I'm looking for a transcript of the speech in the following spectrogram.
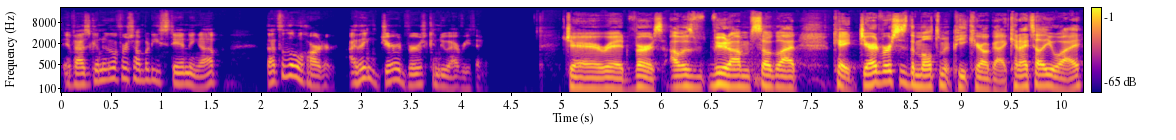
If I was going to go for somebody standing up, that's a little harder. I think Jared Verse can do everything. jared verse i was dude i'm so glad okay jared verse is the ultimate pete carroll guy can i tell you why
